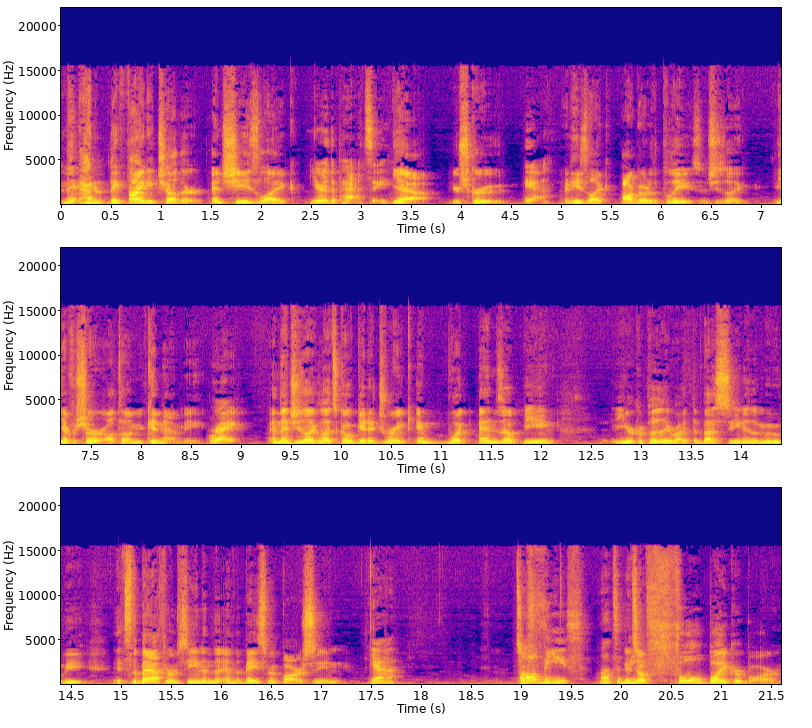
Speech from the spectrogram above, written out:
Man, they find each other, and she's like, You're the patsy. Yeah, you're screwed. Yeah. And he's like, I'll go to the police. And she's like, Yeah, for sure. I'll tell them you kidnapped me. Right. And then she's like, let's go get a drink. And what ends up being, you're completely right, the best scene of the movie. It's the bathroom scene and the, and the basement bar scene. Yeah. a All f- bees. Lots of bees. It's a full biker bar.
